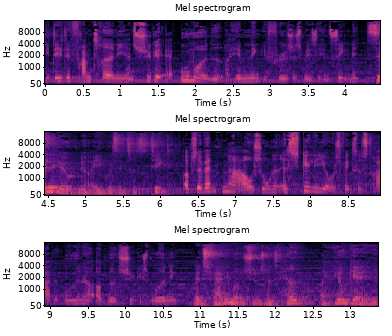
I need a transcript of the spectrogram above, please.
i det det fremtrædende i hans psyke er umodenhed og hæmning i følelsesmæssig henseende, selvhævdende og egocentricitet. Observanten har afsonet adskillige års fængselsstraffe uden at have opnået psykisk modning, men tværtimod synes hans had og hævngærighed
